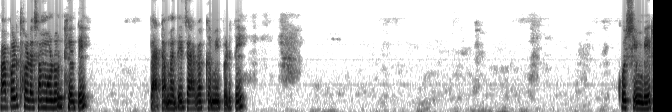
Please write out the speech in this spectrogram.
पापड थोडासा मोडून ठेवते. ताटामध्ये जागा कमी पडते. कोशिंबीर.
